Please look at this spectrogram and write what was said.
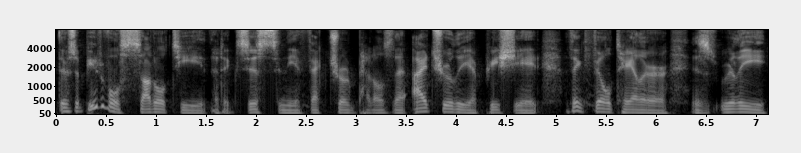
There's a beautiful subtlety that exists in the Effectrode pedals that I truly appreciate. I think Phil Taylor is really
